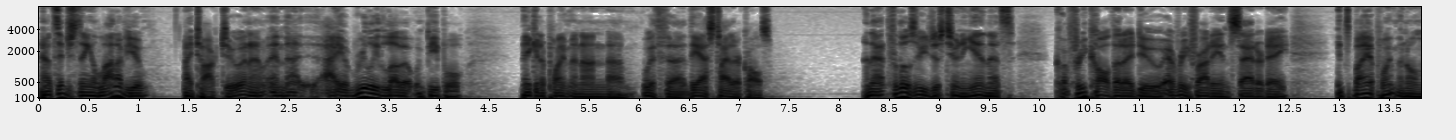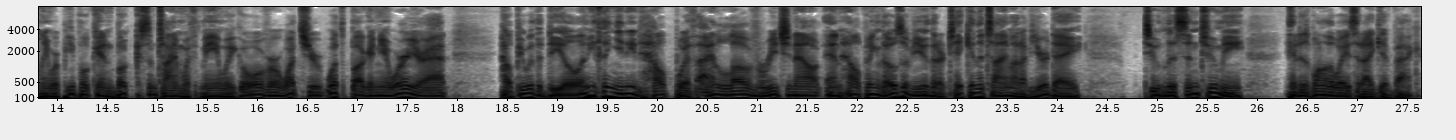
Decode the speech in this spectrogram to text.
Now it's interesting. A lot of you I talk to, and I, and I, I really love it when people make an appointment on uh, with uh, the Ask Tyler calls. And that, for those of you just tuning in, that's a free call that I do every Friday and Saturday. It's by appointment only, where people can book some time with me. We go over what's your what's bugging you, where you're at, help you with a deal, anything you need help with. I love reaching out and helping those of you that are taking the time out of your day to listen to me. It is one of the ways that I give back.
